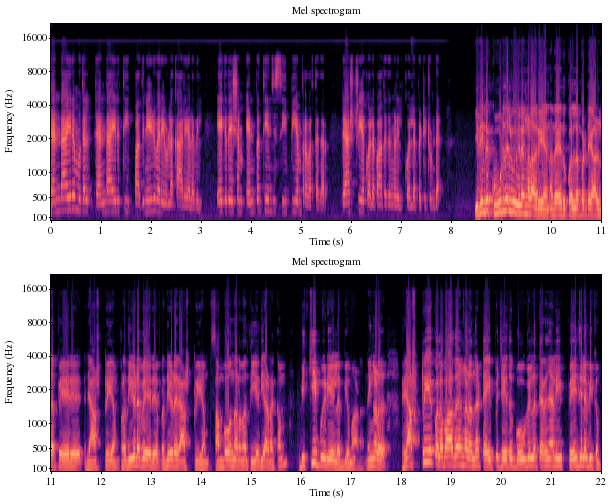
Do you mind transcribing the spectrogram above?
രണ്ടായിരം മുതൽ രണ്ടായിരത്തി പതിനേഴ് വരെയുള്ള കാലയളവിൽ ഏകദേശം എൺപത്തിയഞ്ച് സി പി എം പ്രവർത്തകർ രാഷ്ട്രീയ കൊലപാതകങ്ങളിൽ കൊല്ലപ്പെട്ടിട്ടുണ്ട്. ഇതിന്റെ കൂടുതൽ വിവരങ്ങൾ അറിയാൻ അതായത് കൊല്ലപ്പെട്ടയാളുടെ പേര് രാഷ്ട്രീയം പ്രതിയുടെ പേര് പ്രതിയുടെ രാഷ്ട്രീയം സംഭവം നടന്ന തീയതി അടക്കം വിക്കിപീഡിയയിൽ ലഭ്യമാണ്. നിങ്ങൾ രാഷ്ട്രീയ കൊലപാതകങ്ങൾ എന്ന് ടൈപ്പ് ചെയ്ത് ഗൂഗിളിൽ തിരഞ്ഞാൽ ഈ പേജ് ലഭിക്കും.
